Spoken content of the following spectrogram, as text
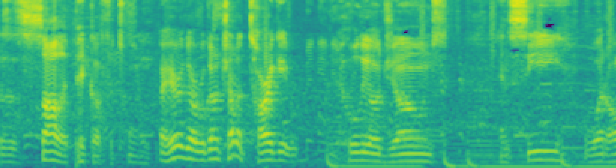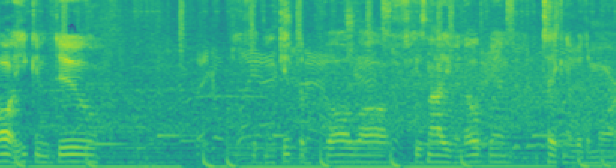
Is a solid pickup for 20. All right, here we go. We're going to try to target Julio Jones and see what all he can do. If he can get the ball off. He's not even open. I'm taking it with Lamar.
